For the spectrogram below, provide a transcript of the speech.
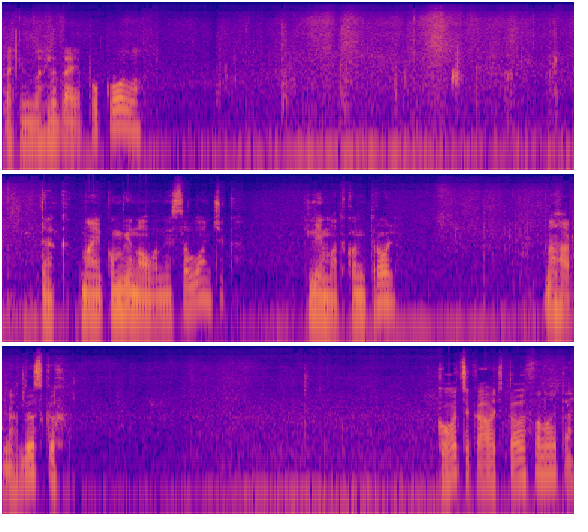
Так він виглядає по колу. Так, має комбінований салончик, клімат-контроль. На гарних дисках. Кого цікавить, телефонуйте.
